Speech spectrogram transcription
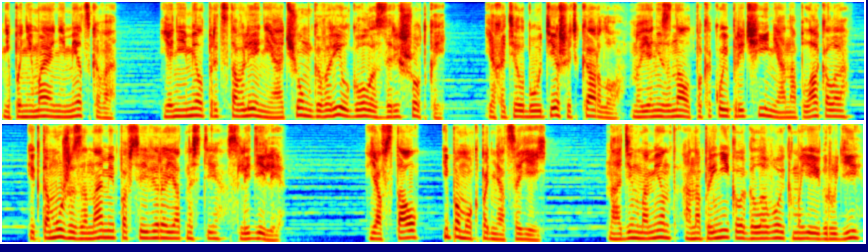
не понимая немецкого, я не имел представления, о чем говорил голос за решеткой. Я хотел бы утешить Карлу, но я не знал, по какой причине она плакала, и к тому же за нами, по всей вероятности, следили. Я встал и помог подняться ей. На один момент она приникла головой к моей груди,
